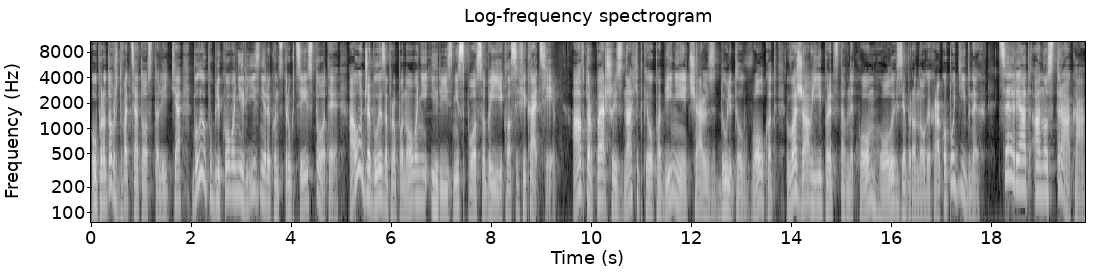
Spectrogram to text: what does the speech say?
Упродовж ХХ століття були опубліковані різні реконструкції істоти, а отже були запропоновані і різні способи її класифікації. Автор першої знахідки опабінії Чарльз Дулітл Волкот вважав її представником голих зяброногих ракоподібних. Це ряд анострака,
